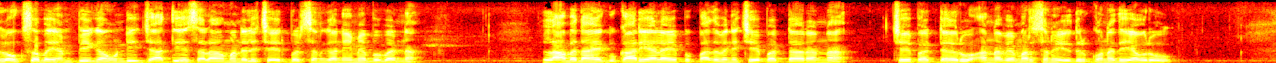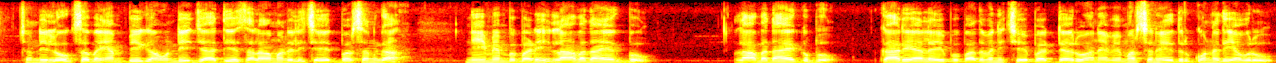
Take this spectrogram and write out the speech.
లోక్సభ ఎంపీగా ఉండి జాతీయ సలహా మండలి చైర్పర్సన్గా నియమింపబడిన లాభదాయక కార్యాలయపు పదవిని చేపట్టారన్న చేపట్టారు అన్న విమర్శను ఎదుర్కొన్నది ఎవరు? చూడండి లోక్సభ ఎంపీగా ఉండి జాతీయ సలహా మండలి చైర్పర్సన్గా నియమింపబడి లాభదాయకపు లాభదాయకపు కార్యాలయపు పదవిని చేపట్టారు అనే విమర్శను ఎదుర్కొన్నది ఎవరు?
